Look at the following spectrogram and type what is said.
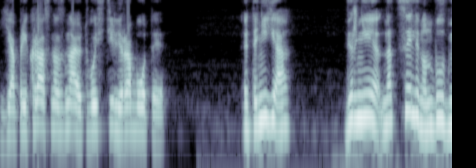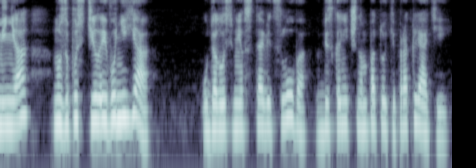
Я прекрасно знаю твой стиль работы. Это не я. Вернее, нацелен он был в меня, но запустила его не я. Удалось мне вставить слово в бесконечном потоке проклятий.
